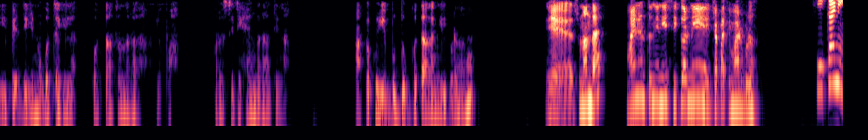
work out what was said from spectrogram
ಈ ಪೆದ್ದಿಗೆ ಇನ್ನೂ ಗೊತ್ತಾಗಿಲ್ಲ. ಗೊತ್ತಾತಂದ್ರ, ಯಪ್ಪ, ಪರಿಸ್ಥಿತಿ ಹೆಂಗದ ಅಂತಿನ ಆಟಕ್ಕೂ ಈ ಬುದ್ಧಕ್ ಗೊತ್ತಾಗಂಗಿಲ್ಲ ಬಿಡು ಏ, ಸುನಂದ ನೀ ತಂದಿನಿ ಸಿಕ್ಕರ್ನಿ ಚಪಾತಿ ಮಾಡ್ಬಿಡು. ಶೀಕಣಿ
